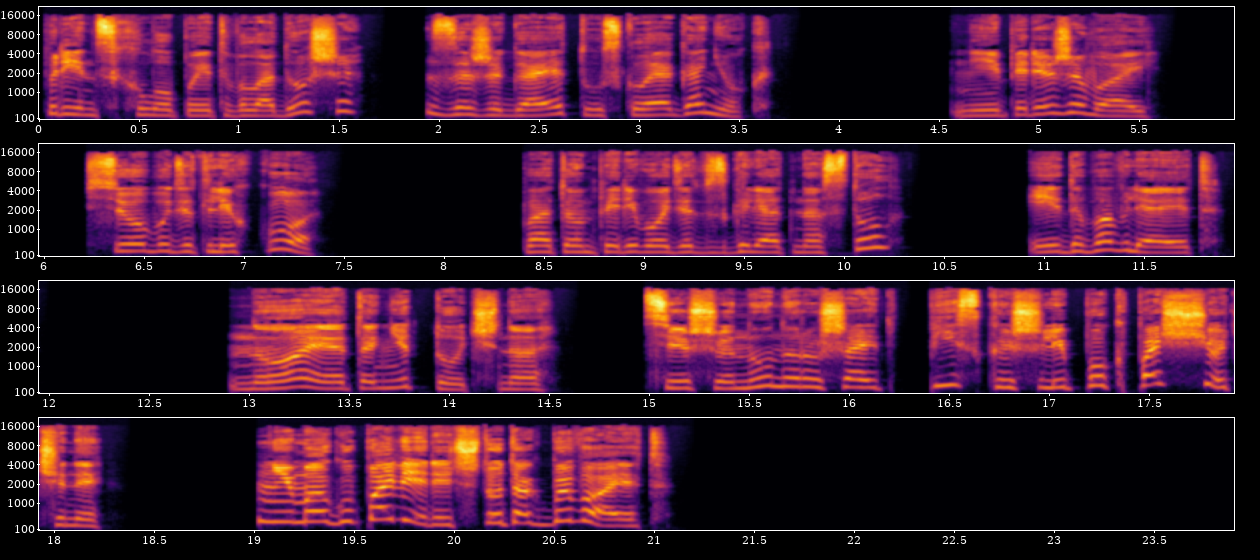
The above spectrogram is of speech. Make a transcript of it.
принц хлопает в ладоши, зажигая тусклый огонек. «Не переживай, все будет легко». Потом переводит взгляд на стол и добавляет. «Но это не точно». Тишину нарушает писк и шлепок пощечины. «Не могу поверить, что так бывает!»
